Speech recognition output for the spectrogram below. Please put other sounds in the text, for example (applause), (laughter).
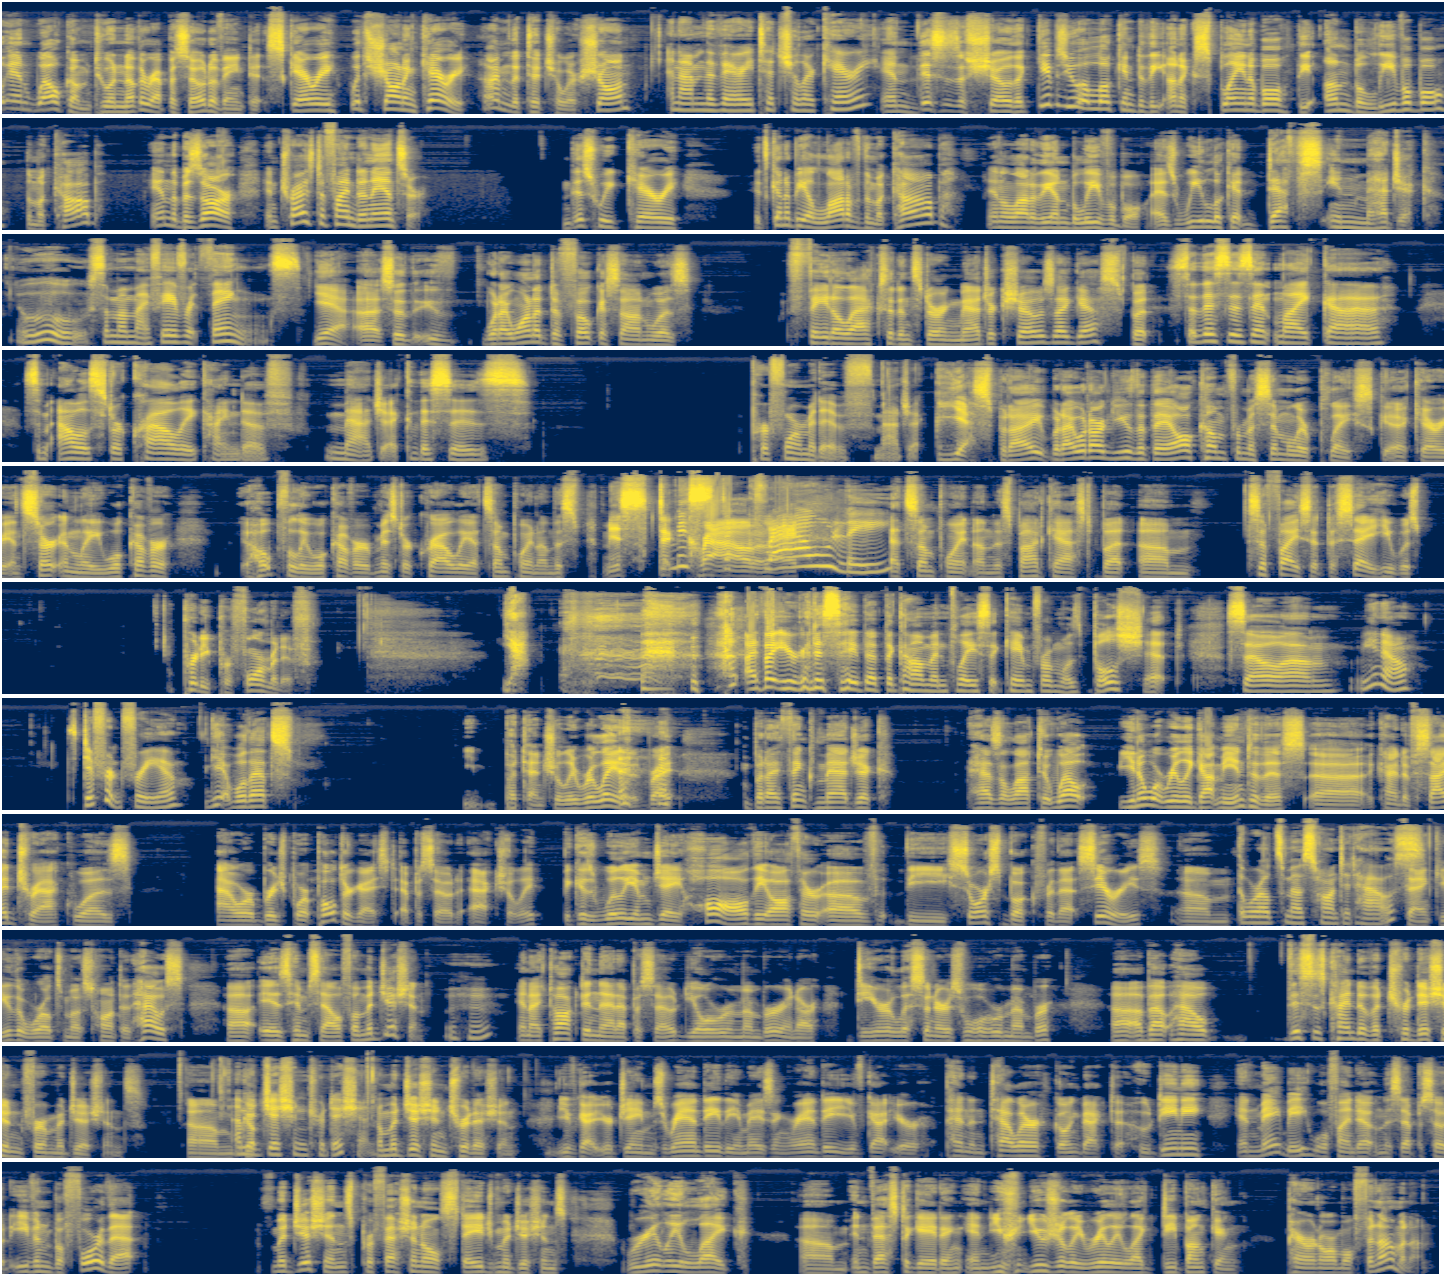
Hello and welcome to another episode of Ain't It Scary with Sean and Carrie. I'm the titular Sean, And I'm the very titular Carrie. and this is a show that gives you a look into the unexplainable, the unbelievable, the macabre, and the bizarre, and tries to find an answer. This week, Carrie, it's going to be a lot of the macabre and a lot of the unbelievable as we look at deaths in magic. Ooh, some of my favorite things. Yeah, uh, so th- what I wanted to focus on was fatal accidents during magic shows, I guess, but So this isn't like uh, some Aleister Crowley kind of magic. This is performative magic. Yes, but I but I would argue that they all come from a similar place, uh, Carrie, and certainly we'll cover. Hopefully, we'll cover Mr. Crowley at some point on this. Mr. Crowley Crowley. at some point on this podcast, but um, suffice it to say, he was pretty performative. (laughs) I thought you were going to say that the common place it came from was bullshit. So, um, you know, it's different for you. Yeah, well, that's potentially related, (laughs) right? but I think magic has a lot to. Well, you know what really got me into this uh, kind of sidetrack was our Bridgeport Poltergeist episode, actually, because William J. Hall, the author of the source book for that series, um, The world's most haunted house. thank you, The World's Most Haunted House, uh, is himself a magician. hmm And I talked in that episode, you'll remember, and our dear listeners will remember, uh, about how this is kind of a tradition for magicians. Um, A go- magician tradition. a magician tradition. You've got your James Randi, the amazing Randi. You've got your Penn and Teller, going back to Houdini. And maybe, we'll find out in this episode, even before that, magicians, professional stage magicians, really like um, investigating and (laughs) usually really like debunking paranormal phenomenon.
